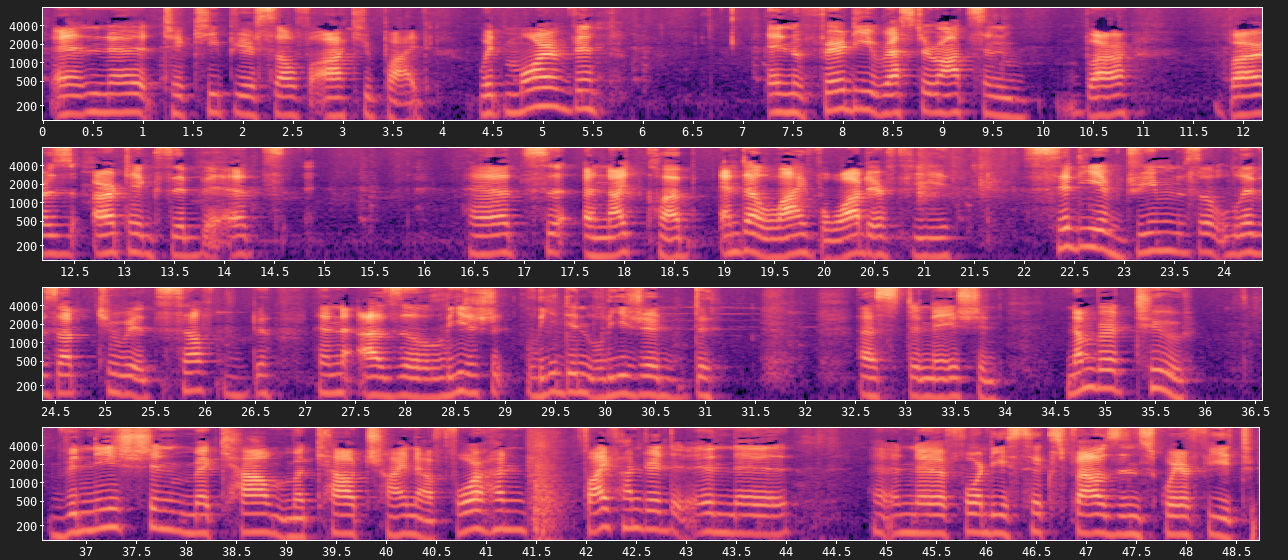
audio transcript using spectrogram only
and uh, to keep yourself occupied. With more than in 30 restaurants and bar bars, art exhibits, it's a nightclub and a live water feed. City of Dreams lives up to itself and as a leisure, leading leisure destination. Number two, Venetian Macau, Macau, China, 400, 500 and, uh, and uh, 46,000 square feet.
